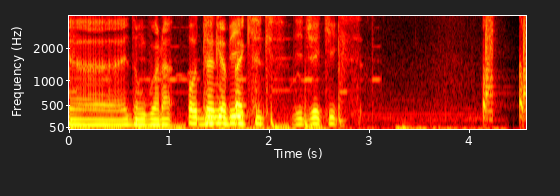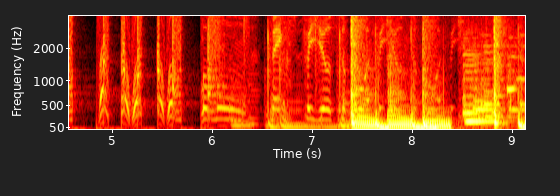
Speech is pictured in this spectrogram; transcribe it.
euh, et donc voilà. Autumn Big up à Beat, Kix. DJ Kix. Thanks for your support. For your support. For your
